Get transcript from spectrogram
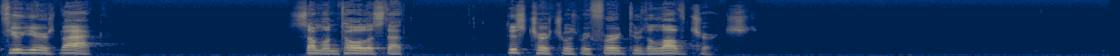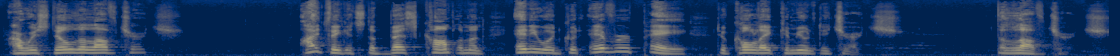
a few years back, someone told us that this church was referred to the Love Church. Are we still the Love Church? I think it's the best compliment anyone could ever pay to Cold Lake Community Church. The Love Church,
